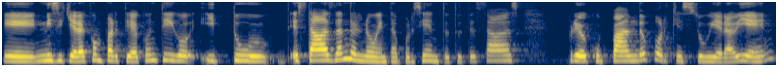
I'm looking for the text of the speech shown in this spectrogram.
eh, ni siquiera compartía contigo y tú estabas dando el 90%, tú te estabas preocupando porque estuviera bien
